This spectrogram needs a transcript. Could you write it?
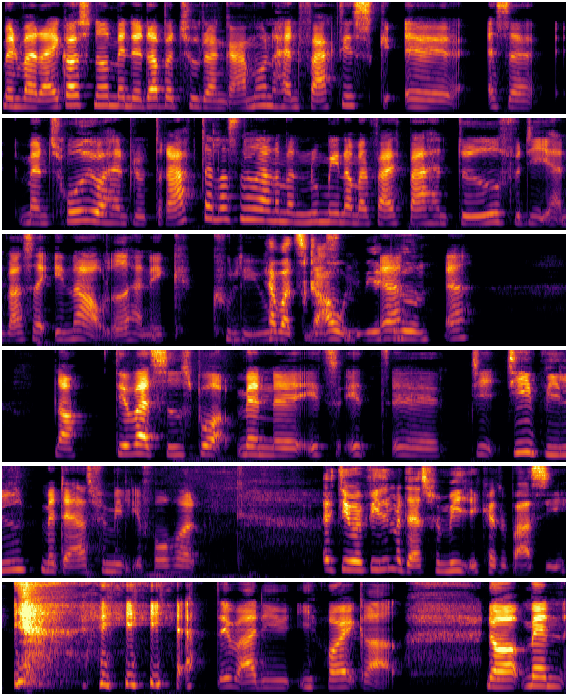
Men var der ikke også noget med netop, at Tutankhamun, han faktisk, øh, altså, man troede jo, at han blev dræbt eller sådan noget, men nu mener man faktisk bare, at han døde, fordi han var så indavlet, at han ikke kunne leve. Han var travl i virkeligheden. Ja, ja. Nå, det var et sidespor, men øh, et, et, øh, de, de er vilde med deres familieforhold. De var vilde med deres familie, kan du bare sige. ja, det var de i høj grad. Nå, men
